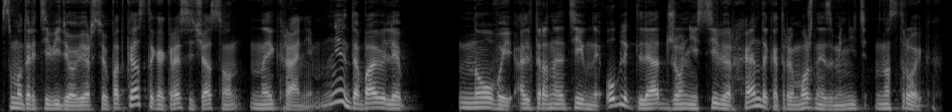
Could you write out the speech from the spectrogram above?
смотрите видео-версию подкаста, как раз сейчас он на экране. И добавили новый альтернативный облик для Джонни Сильверхенда, который можно изменить в настройках.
